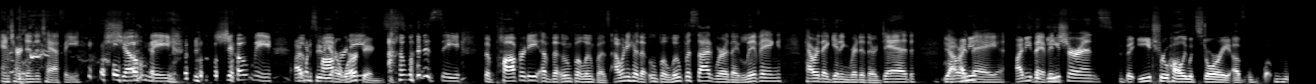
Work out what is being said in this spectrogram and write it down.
and turned into taffy. Oh show me, show me. I want to see the inner workings. I want to see the poverty of the Oompa Loompas. I want to hear the Oompa Loompa side. Where are they living? How are they getting rid of their dead? Yeah, How are I need- they? I need They the have e, insurance. the e true Hollywood story of w- w-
